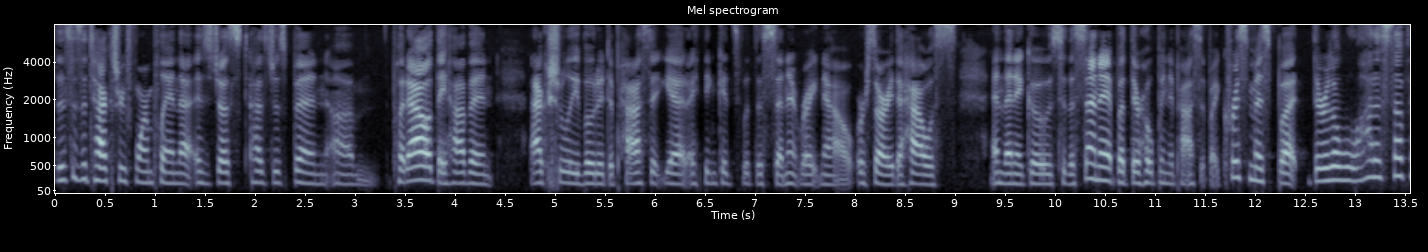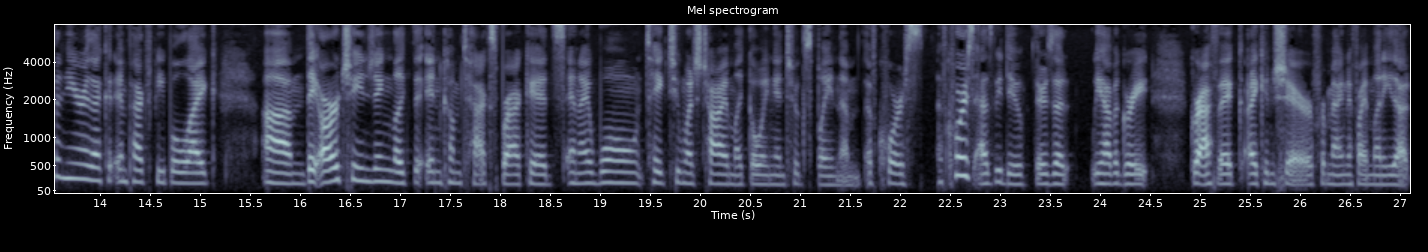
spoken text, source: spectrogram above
this is a tax reform plan that is just has just been um, put out. They haven't actually voted to pass it yet. I think it's with the Senate right now, or sorry, the House, and then it goes to the Senate. But they're hoping to pass it by Christmas. But there's a lot of stuff in here that could impact people, like um, they are changing like the income tax brackets, and I won't take too much time like going in to explain them. Of course, of course, as we do, there's a we have a great graphic I can share from Magnify Money that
